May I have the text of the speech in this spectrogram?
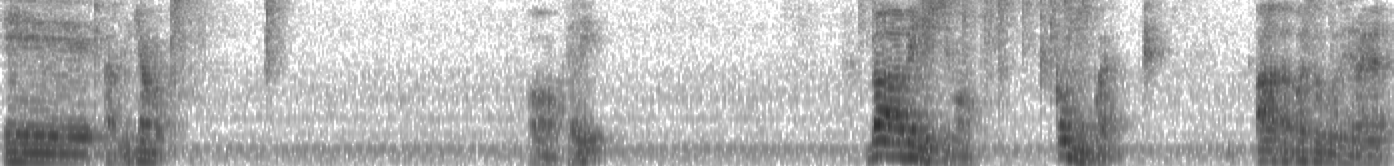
e applichiamo ok va benissimo. Comunque ah, a posto così ragazzi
